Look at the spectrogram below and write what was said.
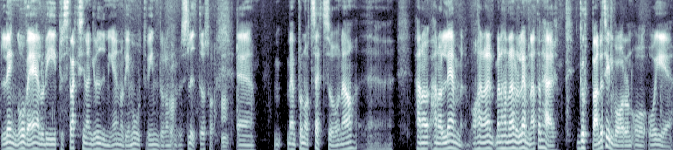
länge och väl och det är strax innan gryningen och det är motvind och de sliter och så. Eh, men på något sätt så, ja, eh, han har, han har lämnat, men han har ändå lämnat den här guppande tillvaron och, och är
